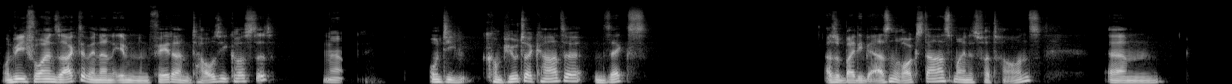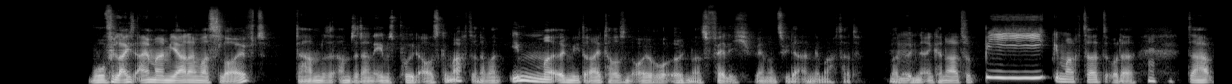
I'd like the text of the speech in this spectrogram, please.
Und wie ich vorhin sagte, wenn dann eben ein Fader ein Tausi kostet ja. und die Computerkarte ein 6, also bei diversen Rockstars meines Vertrauens, ähm, wo vielleicht einmal im Jahr dann was läuft, da haben, haben sie dann eben das Pult ausgemacht und da waren immer irgendwie 3000 Euro irgendwas fällig, wenn man es wieder angemacht hat. Weil mhm. irgendein Kanal so piep gemacht hat oder da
